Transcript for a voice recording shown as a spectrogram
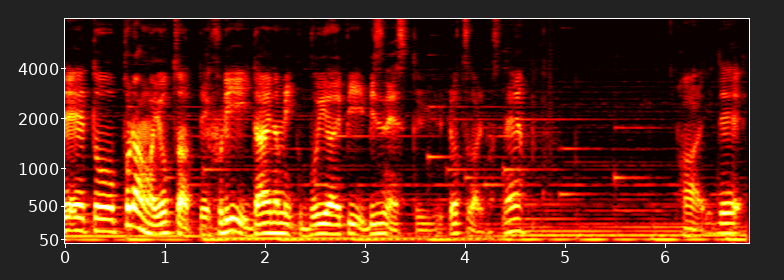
で、えっ、ー、と、プランが4つあって、フリー、ダイナミック、VIP、ビジネスという4つがありますね。はい。で、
